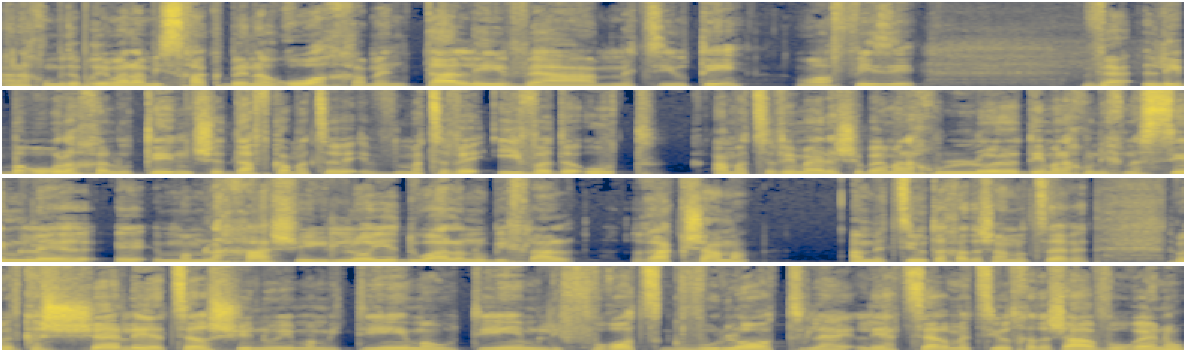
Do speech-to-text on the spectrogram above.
אנחנו מדברים על המשחק בין הרוח המנטלי והמציאותי, או הפיזי. ולי ברור לחלוטין שדווקא מצבי, מצבי אי ודאות, המצבים האלה שבהם אנחנו לא יודעים, אנחנו נכנסים לממלכה שהיא לא ידועה לנו בכלל, רק שמה המציאות החדשה נוצרת. זאת אומרת, קשה לייצר שינויים אמיתיים, מהותיים, לפרוץ גבולות, לייצר מציאות חדשה עבורנו,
